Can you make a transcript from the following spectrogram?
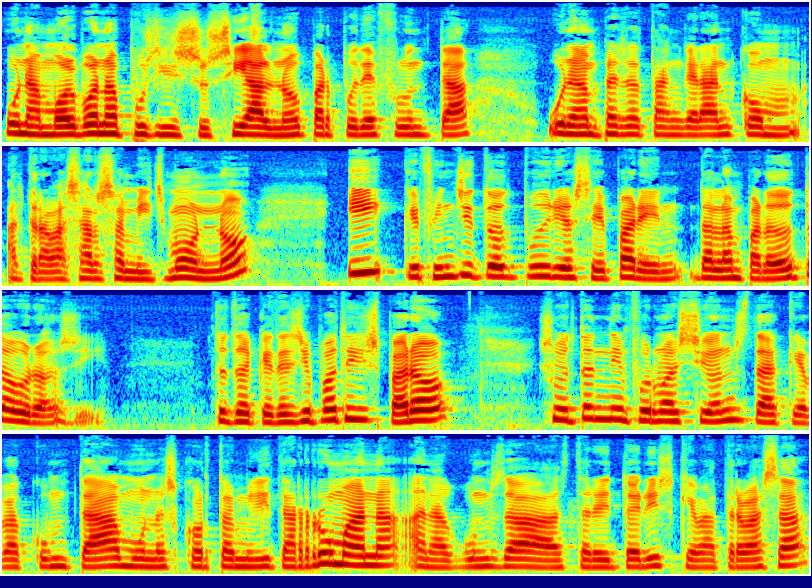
una molt bona posició social no? per poder afrontar una empresa tan gran com atravessar-se mig món, no? I que fins i tot podria ser parent de l'emperador Taurosi. Totes aquestes hipòtesis, però, surten d'informacions de que va comptar amb una escorta militar romana en alguns dels territoris que va travessar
